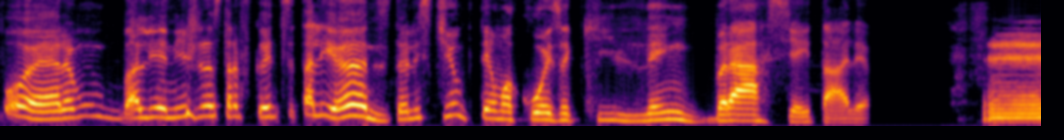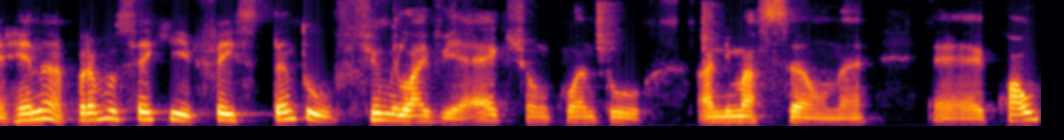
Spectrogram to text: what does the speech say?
pô, eram alienígenas traficantes italianos, então eles tinham que ter uma coisa que lembrasse a Itália. É, Renan, para você que fez tanto filme live action quanto animação, né? É, qual,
